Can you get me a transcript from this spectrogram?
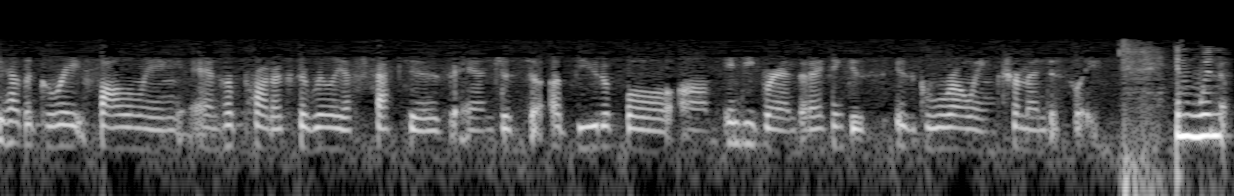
she has a great following, and her products are really effective and just a, a beautiful um, indie brand that I think is is growing tremendously. And when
